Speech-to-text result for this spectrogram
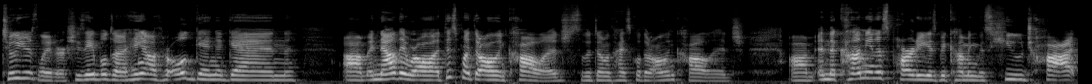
two years later, she's able to hang out with her old gang again. Um, and now they were all, at this point, they're all in college. So they're done with high school, they're all in college. Um, and the Communist Party is becoming this huge, hot,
